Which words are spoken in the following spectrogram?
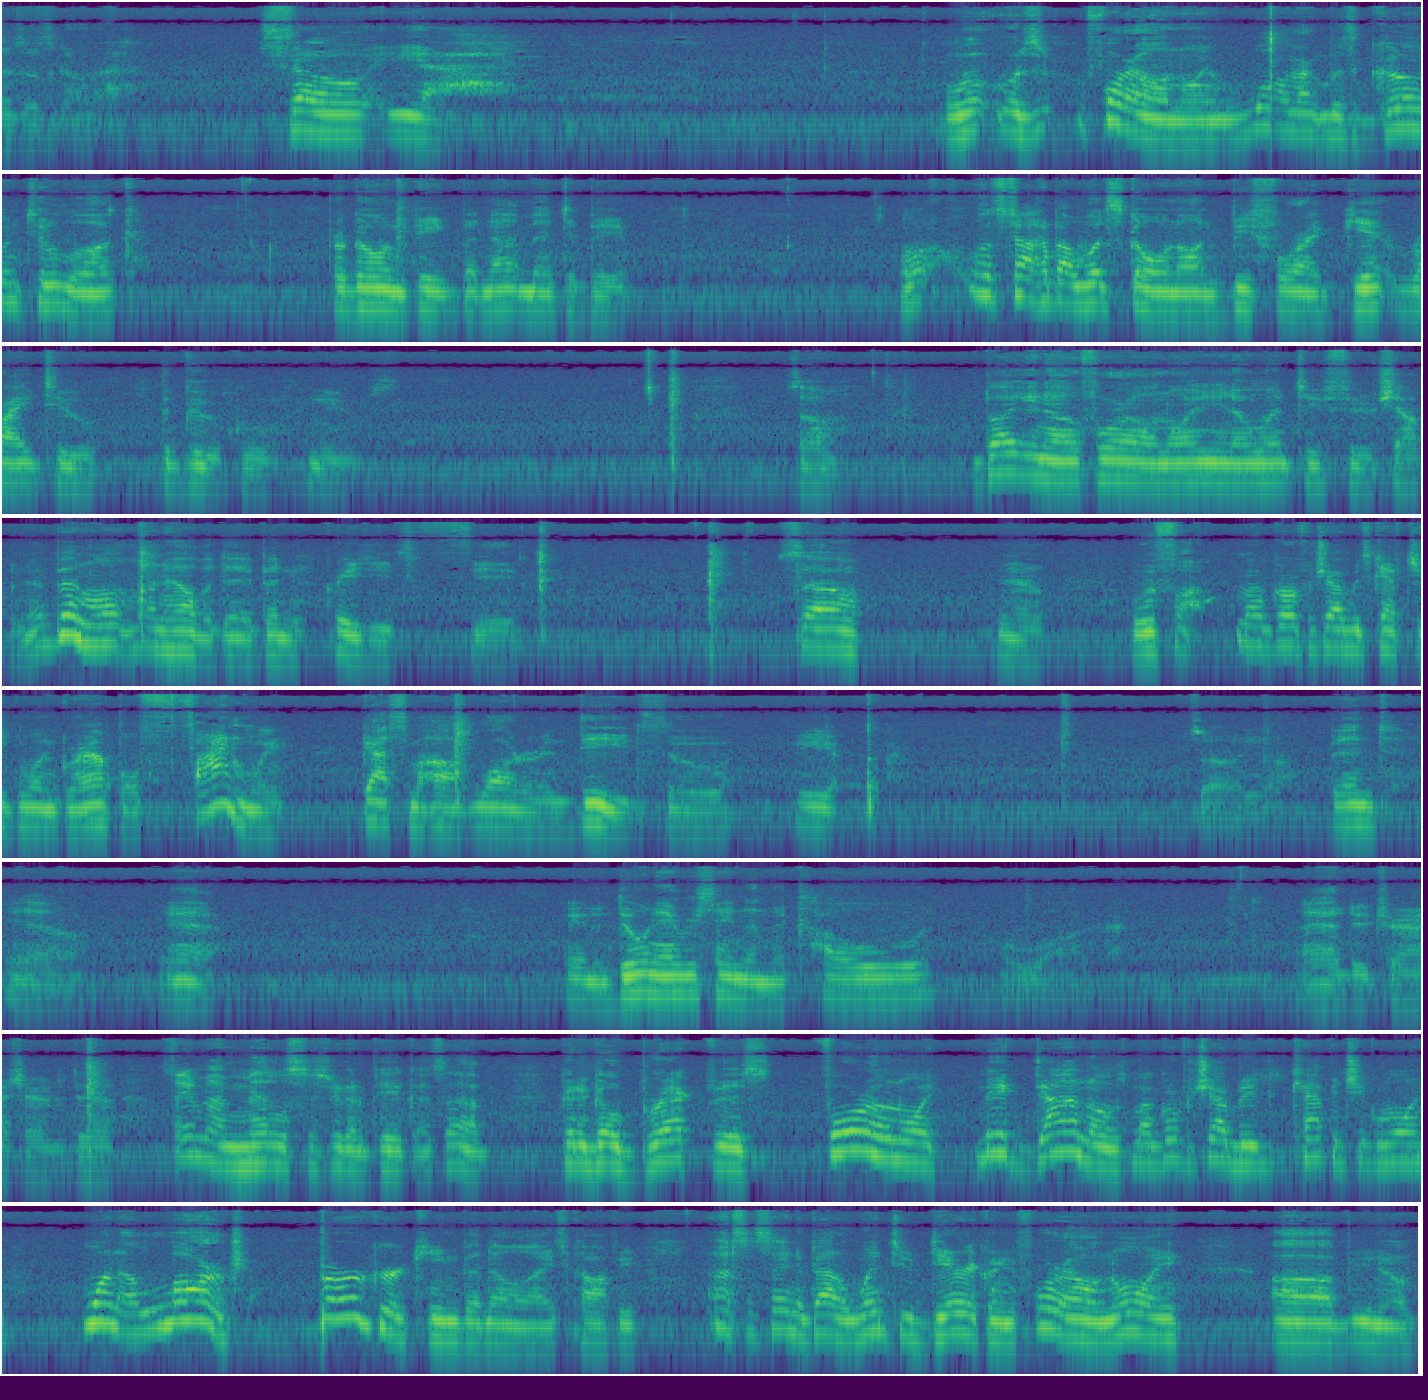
What's going on? So, yeah. What was for Illinois, Walmart was going to look for going peak, but not meant to be. Well, let's talk about what's going on before I get right to the Google news. So, but you know, for Illinois, you know, went to food shopping. It's been one, one hell of a day. Been crazy so, you know, with my girlfriend Chubby's captured one grandpa finally got some hot water indeed. So, yeah. So, you know, been, you know, yeah. Know, doing everything in the cold water. I had to do trash, I had to do. Say my middle sister gonna pick us up. Gonna go breakfast for Illinois McDonald's, my girlfriend shouted Cappy Chicken one, won a large Burger King vanilla iced coffee. That's insane about it. Went to Dairy Queen for Illinois. Uh, you know,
